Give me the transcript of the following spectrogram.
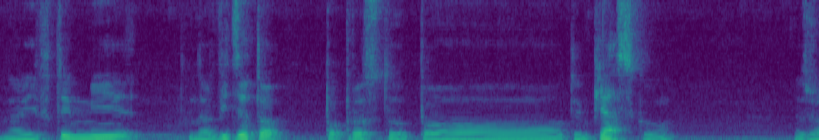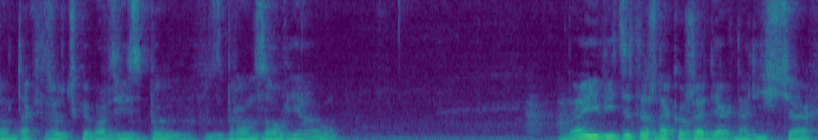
No i w tym mi, no widzę to po prostu po tym piasku, że on tak troszeczkę bardziej zbr- zbrązowiał. No i widzę też na korzeniach, na liściach.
